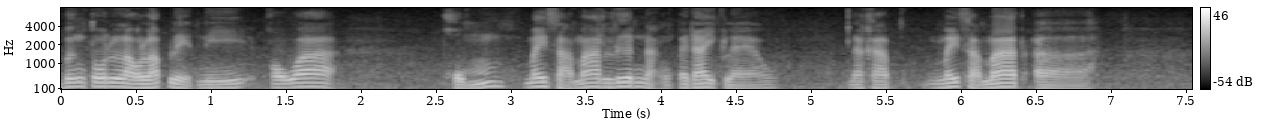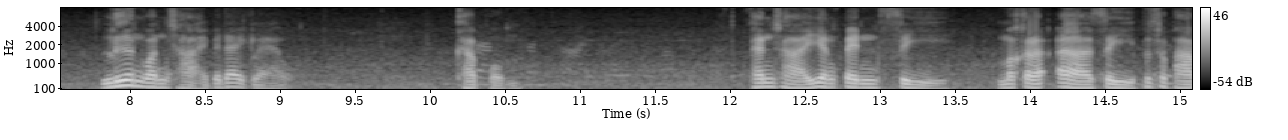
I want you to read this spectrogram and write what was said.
เบื้องต้นเรารับเลทนี้ เพราะว่าผมไม่สามารถเลื่อนหนังไปได้อีกแล้วนะครับ ไม่สามารถเอ่อเลื่อนวันฉายไปได้อีกแล้ว ครับผม การฉายอะไรอย่างเงี้ยแผ่นฉายยังเป็น 4 มกราเอ่อ4พฤษภา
